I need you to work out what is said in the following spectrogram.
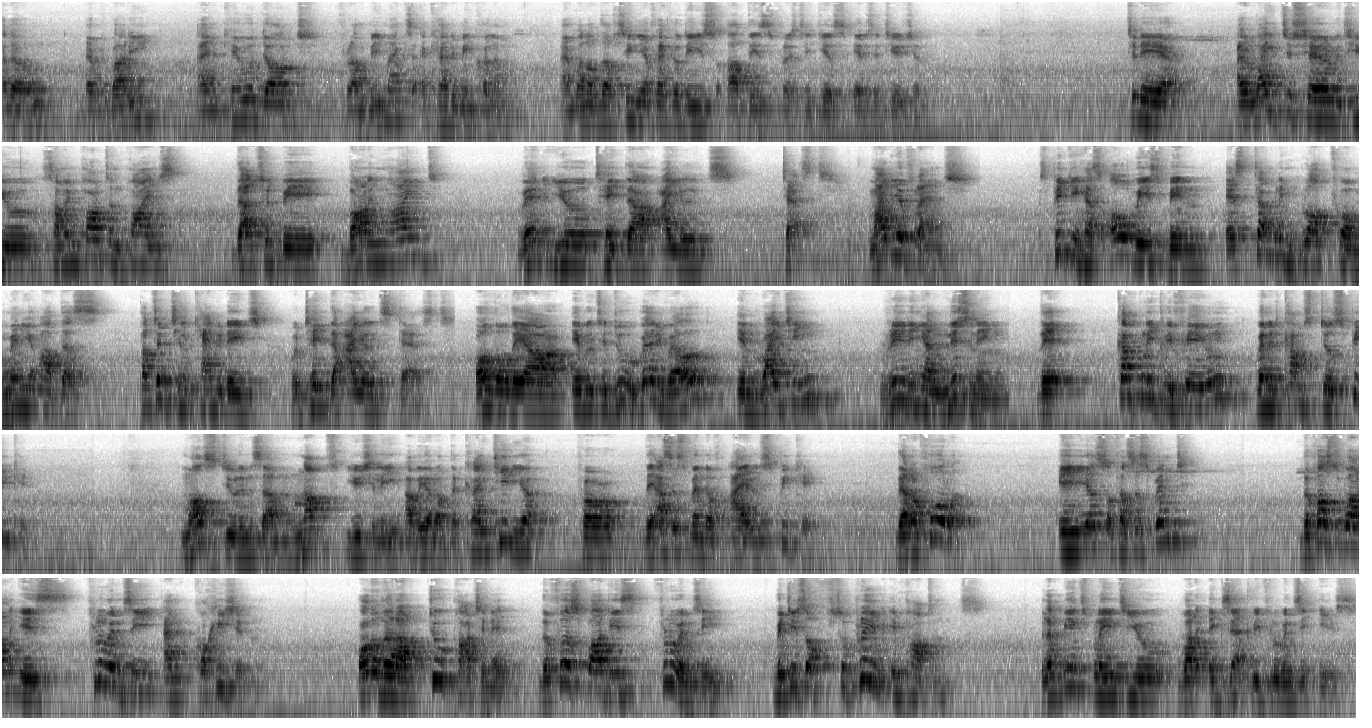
Hello, everybody. I am Kevo George from BMAX Academy, Kollam. I'm one of the senior faculties of this prestigious institution. Today, I would like to share with you some important points that should be borne in mind when you take the IELTS test. My dear friends, speaking has always been a stumbling block for many of the potential candidates who take the IELTS test. Although they are able to do very well in writing, reading and listening, they completely fail when it comes to speaking. Most students are not usually aware of the criteria for the assessment of IELTS speaking. There are four areas of assessment. The first one is fluency and cohesion. Although there are two parts in it, the first part is fluency, which is of supreme importance. Let me explain to you what exactly fluency is.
